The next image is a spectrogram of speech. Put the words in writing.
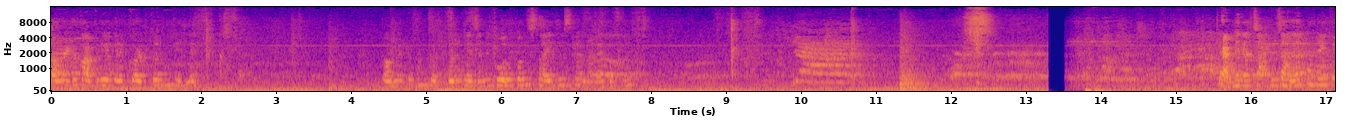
टोमॅटो काकडी वगैरे कट करून घेतले टोमॅटो पण कट करून घ्यायचं. मी गोल गोल स्लाइसेस करणार आहे फक्त. कॅमेरा चालू झाला का नाही ते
